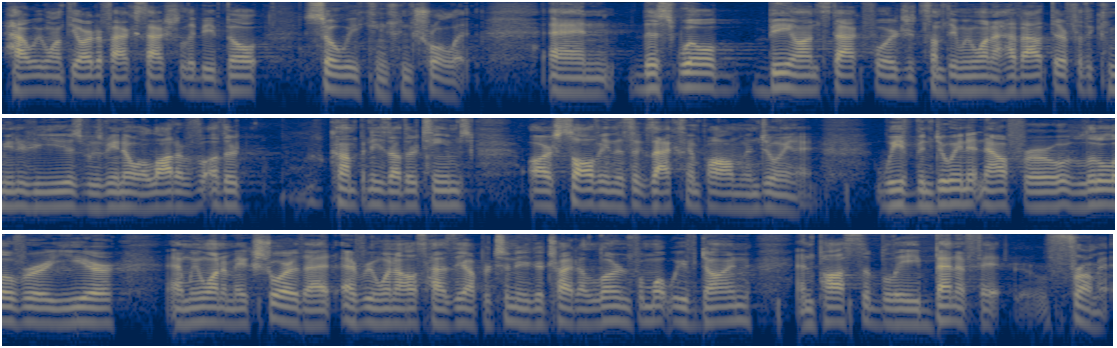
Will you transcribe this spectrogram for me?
how we want the artifacts to actually be built so we can control it. And this will be on StackForge. It's something we want to have out there for the community to use because we know a lot of other companies, other teams are solving this exact same problem and doing it. We've been doing it now for a little over a year, and we want to make sure that everyone else has the opportunity to try to learn from what we've done and possibly benefit from it.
